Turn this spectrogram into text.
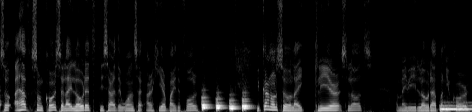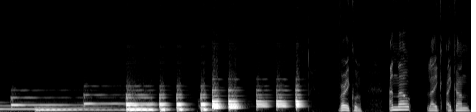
So I have some chords that I loaded. These are the ones that are here by default. You can also like clear slots and maybe load up a new chord. Very cool. And now like I can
